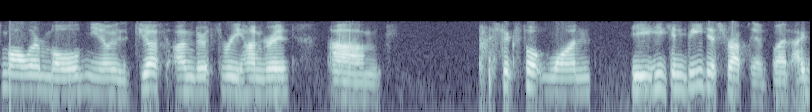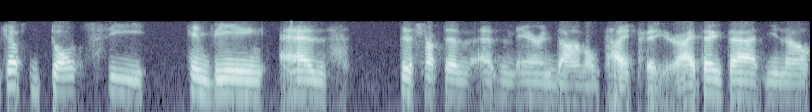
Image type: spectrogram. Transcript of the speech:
smaller mold. You know, he's just under 300, um, six foot one. He he can be disruptive, but I just don't see him being as disruptive as an Aaron Donald type figure. I think that you know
